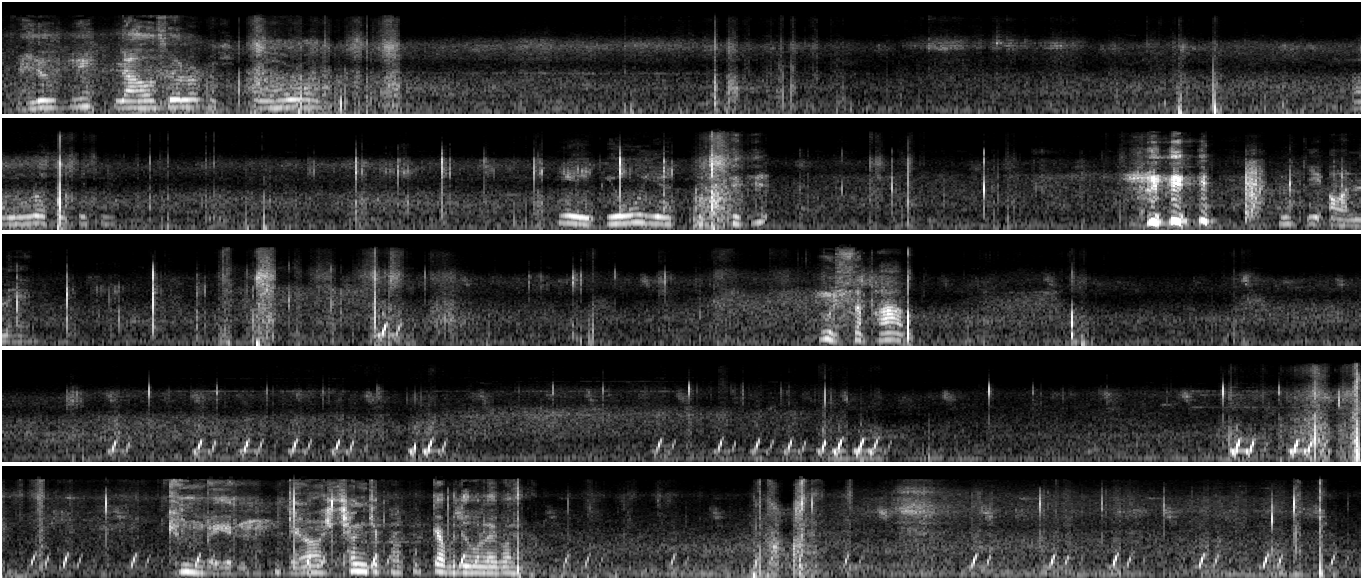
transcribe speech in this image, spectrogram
ไหนดูสิเราซื้อรถดิเราล่ว งเอารู้เลยสิพี่นี่ผิวเยอะเมื่อกี้อ่อนแรงหุยสภาพ ขึ้นเบนเดี๋ยวฉันจะพาพวกแกไปดูอะไรบ้าง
